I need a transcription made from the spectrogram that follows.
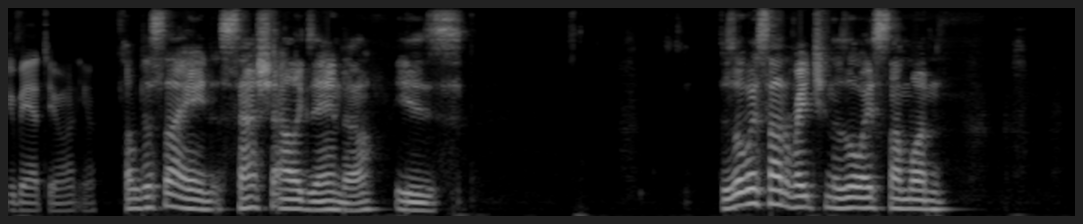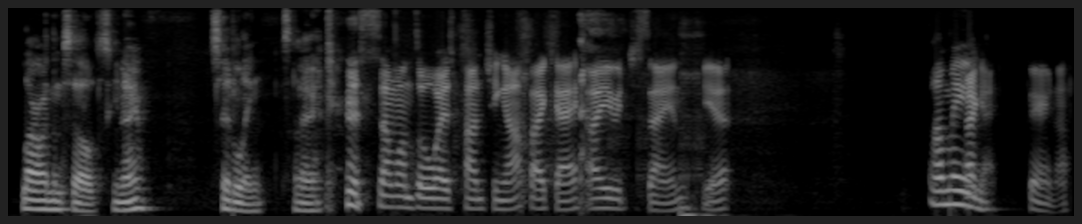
You're about to, aren't you? I'm just saying, Sasha Alexander is. There's always someone reaching. There's always someone lowering themselves. You know, settling. So Someone's always punching up. Okay, I hear what you're saying. Yeah. I mean, Okay, fair enough.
